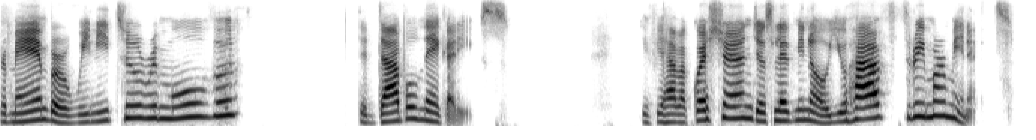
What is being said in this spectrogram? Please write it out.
Remember, we need to remove the double negatives. If you have a question, just let me know. You have three more minutes.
